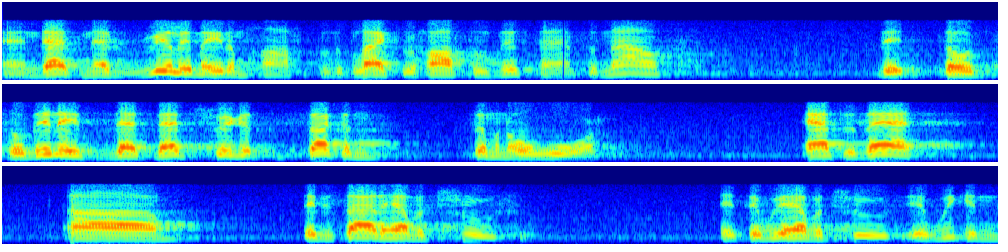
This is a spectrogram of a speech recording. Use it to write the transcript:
And that and that really made them hostile. The blacks were hostile this time. So now, they, so so then they, that that triggered the second Seminole War. After that, um, they decided to have a truce they said we have a truce if we can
